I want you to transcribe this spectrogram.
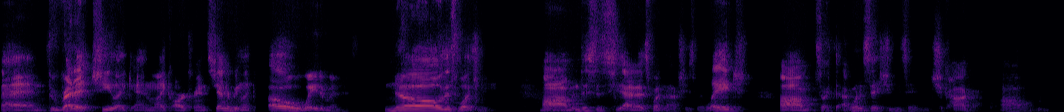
And through Reddit, she like, and like our transgender being like, oh, wait a minute. No, this was me. Um, and this is, and this point now she's middle aged. Um, so I, th- I want to say she was in Chicago. Um,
